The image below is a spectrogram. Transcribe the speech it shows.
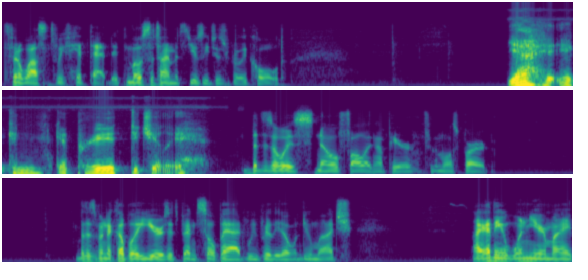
It's been a while since we've hit that. It, most of the time, it's usually just really cold. Yeah, it, it can get pretty chilly. But there's always snow falling up here for the most part. But there's been a couple of years it's been so bad we really don't do much. Like, I think one year my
